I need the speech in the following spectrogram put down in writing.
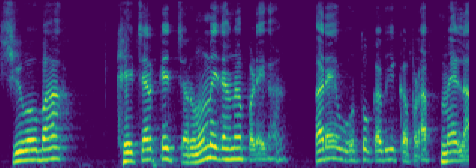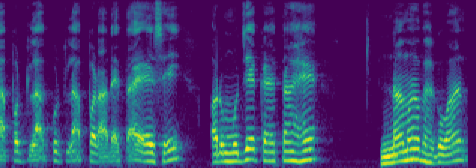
शिवोबा खेचर के चरणों में जाना पड़ेगा। अरे, वो तो कभी कपड़ा मैला पटला कुटला पड़ा रहता है ऐसे। ही और मुझे कहता है, नामा भगवान,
